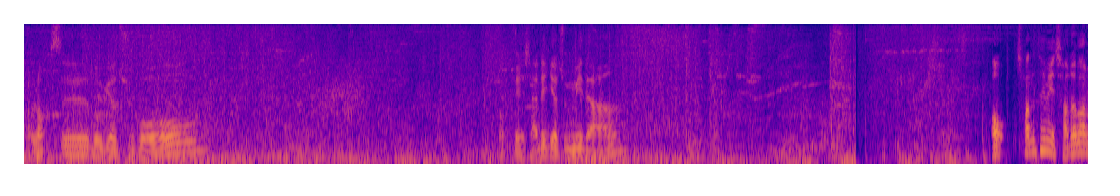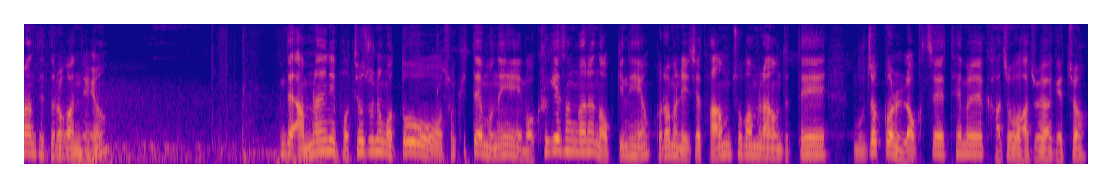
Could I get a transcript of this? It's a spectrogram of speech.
자, 럭스 녹여주고 오케이 잘 이겨줍니다. 어 찬템이 자르반한테 들어갔네요. 근데 앞라인이 버텨주는 것도 좋기 때문에 뭐 크게 상관은 없긴 해요. 그러면 이제 다음 초반 라운드 때 무조건 럭스의 템을 가져와 줘야겠죠.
